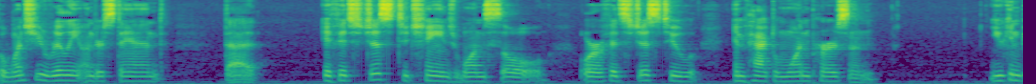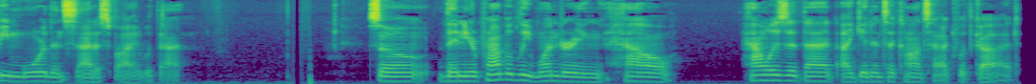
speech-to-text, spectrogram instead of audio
But once you really understand that if it's just to change one soul, or if it's just to impact one person, you can be more than satisfied with that. So then you're probably wondering how how is it that I get into contact with God?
